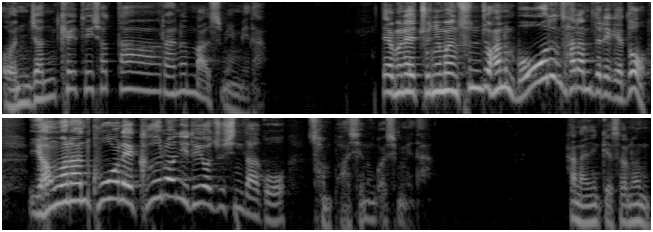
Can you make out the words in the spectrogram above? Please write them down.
온전케 되셨다라는 말씀입니다. 때문에 주님은 순종하는 모든 사람들에게도 영원한 구원의 근원이 되어 주신다고 선포하시는 것입니다. 하나님께서는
